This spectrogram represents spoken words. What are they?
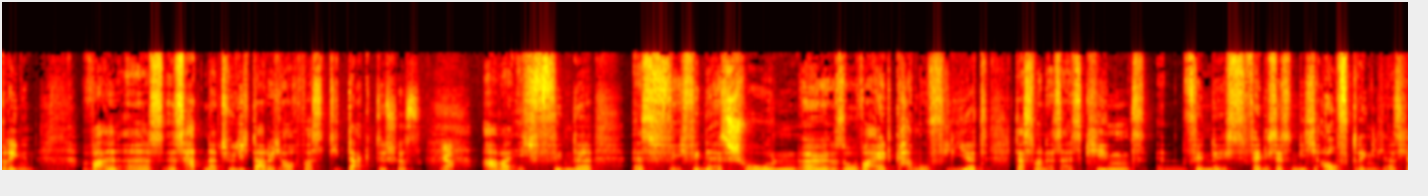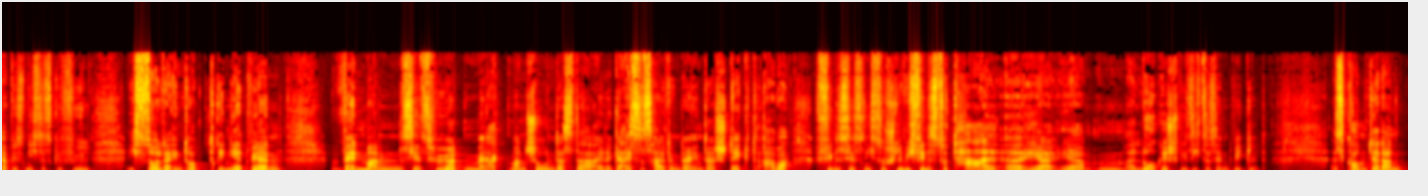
bringen, weil es es hat natürlich dadurch auch was didaktisches, ja. aber ich finde es ich finde es schon äh, so weit kamoufliert, dass man es als Kind finde ich fände ich das nicht aufdringlich. Also ich habe jetzt nicht das Gefühl, ich soll da indoktriniert werden. Wenn man es jetzt hört, merkt man schon, dass da eine Geisteshaltung dahinter steckt, aber ich finde es jetzt nicht so schlimm. Ich finde es total äh, eher eher mh, mm, logisch, wie sich das entwickelt. Es kommt ja dann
